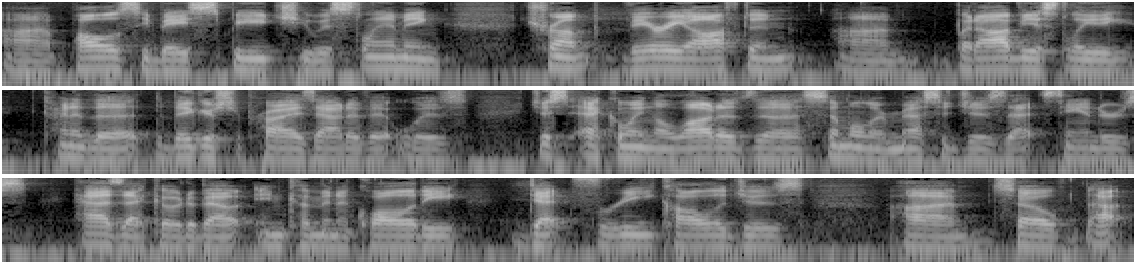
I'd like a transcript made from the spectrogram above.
uh, policy based speech. She was slamming Trump very often, um, but obviously, kind of the, the bigger surprise out of it was just echoing a lot of the similar messages that Sanders has echoed about income inequality, debt free colleges. Uh, so that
